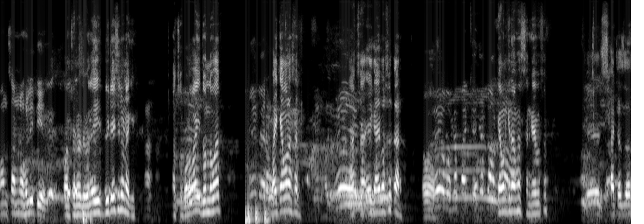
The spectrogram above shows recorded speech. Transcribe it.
পঞ্চান্ন হলে দিয়ে দেবে। পঞ্চান্ন দেবেন। এই দুইটাই ছিল নাকি? হ্যাঁ, আচ্ছা বড় ভাই ধন্যবাদ। ভাই কেমন আছেন? আচ্ছা এই গাই বাছুর কার? কেমন কি দাম হচ্ছেন গাই বাছুর? ষাট হাজার।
